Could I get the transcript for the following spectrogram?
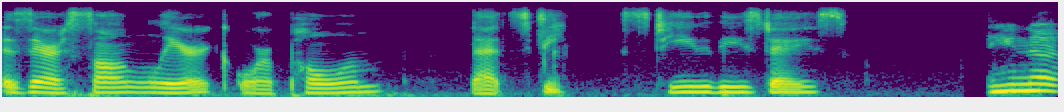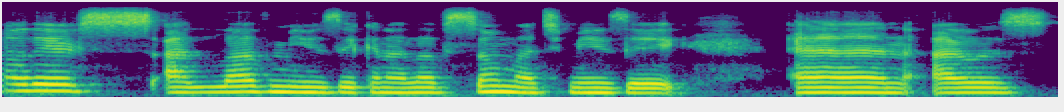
is there a song lyric or a poem that speaks to you these days? You know, there's, I love music and I love so much music. And I was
